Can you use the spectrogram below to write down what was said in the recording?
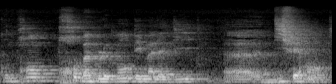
comprend probablement des maladies euh, différentes.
